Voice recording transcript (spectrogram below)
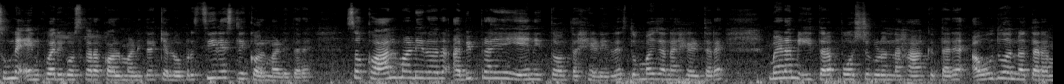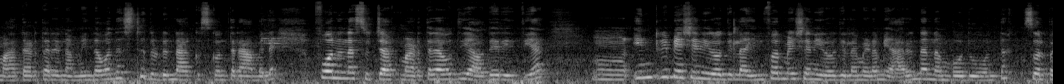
ಸುಮ್ಮನೆ ಎನ್ಕ್ವೈರಿಗೋಸ್ಕರ ಕಾಲ್ ಮಾಡಿದ್ದಾರೆ ಕೆಲವೊಬ್ಬರು ಸೀರಿಯಸ್ಲಿ ಕಾಲ್ ಮಾಡಿದ್ದಾರೆ. ಸೊ ಕಾಲ್ ಮಾಡಿರೋರ ಅಭಿಪ್ರಾಯ ಏನಿತ್ತು ಅಂತ ಹೇಳಿದರೆ ತುಂಬ ಜನ ಹೇಳ್ತಾರೆ, ಮೇಡಮ್, ಈ ಥರ ಪೋಸ್ಟ್ಗಳನ್ನು ಹಾಕ್ತಾರೆ, ಹೌದು ಅನ್ನೋ ಥರ ಮಾತಾಡ್ತಾರೆ, ನಮ್ಮಿಂದ ಒಂದಷ್ಟು ದುಡ್ಡನ್ನು ಹಾಕಿಸ್ಕೊತಾರೆ, ಆಮೇಲೆ ಫೋನನ್ನು ಸ್ವಿಚ್ ಆಫ್ ಮಾಡ್ತಾರೆ, ಹೌದು ಯಾವುದೇ ರೀತಿಯ ಇಂಟ್ರಿಮೇಷನ್ ಇರೋದಿಲ್ಲ ಇನ್ಫಾರ್ಮೇಷನ್ ಇರೋದಿಲ್ಲ, ಮೇಡಮ್, ಯಾರನ್ನ ನಂಬೋದು ಅಂತ ಸ್ವಲ್ಪ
